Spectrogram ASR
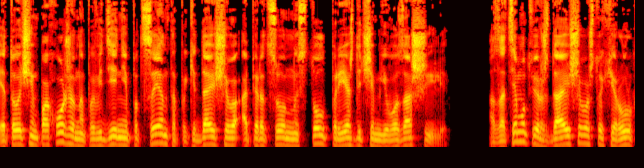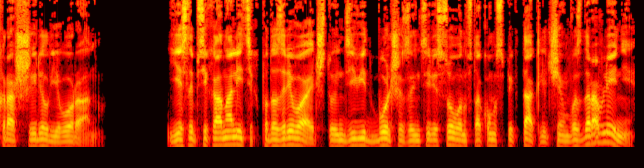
Это очень похоже на поведение пациента, покидающего операционный стол прежде, чем его зашили, а затем утверждающего, что хирург расширил его рану. Если психоаналитик подозревает, что индивид больше заинтересован в таком спектакле, чем в выздоровлении,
